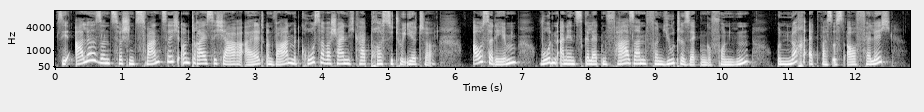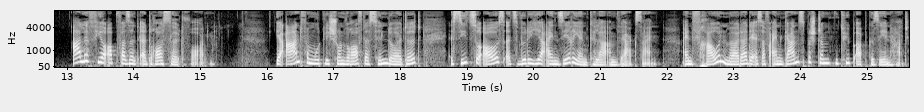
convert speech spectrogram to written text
Sie alle sind zwischen 20 und 30 Jahre alt und waren mit großer Wahrscheinlichkeit Prostituierte. Außerdem wurden an den Skeletten Fasern von Jutesäcken gefunden und noch etwas ist auffällig, alle vier Opfer sind erdrosselt worden. Ihr ahnt vermutlich schon, worauf das hindeutet. Es sieht so aus, als würde hier ein Serienkiller am Werk sein. Ein Frauenmörder, der es auf einen ganz bestimmten Typ abgesehen hat.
